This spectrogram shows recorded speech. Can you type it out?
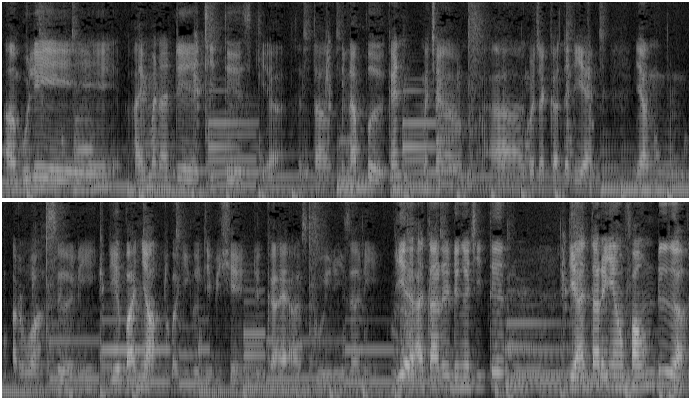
Uh, Boleh Aiman ada cerita sikit lah Tentang Kenapa Kan macam uh, Kau cakap tadi kan Yang Arwah Sir ni Dia banyak bagi contribution Dekat IR School Uniza ni. Dia antara dengan cerita Dia antara yang founder lah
